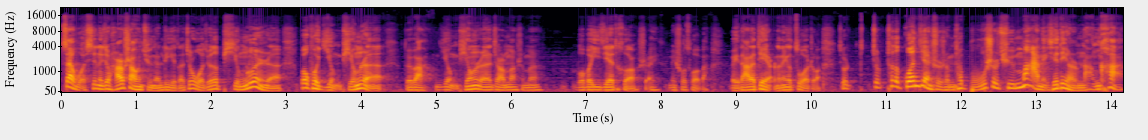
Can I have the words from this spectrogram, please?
在我心里，就还是上举那例子，就是我觉得评论人，包括影评人，对吧？影评人叫什么什么？罗伯伊杰特是哎，没说错吧？伟大的电影的那个作者，就是就是他的关键是什么？他不是去骂哪些电影难看，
